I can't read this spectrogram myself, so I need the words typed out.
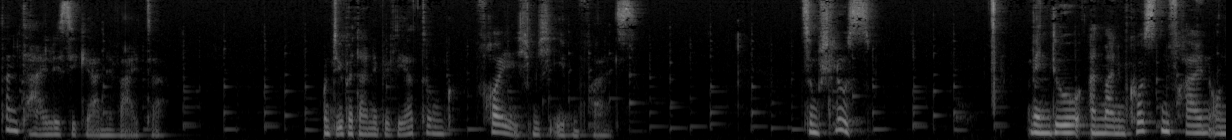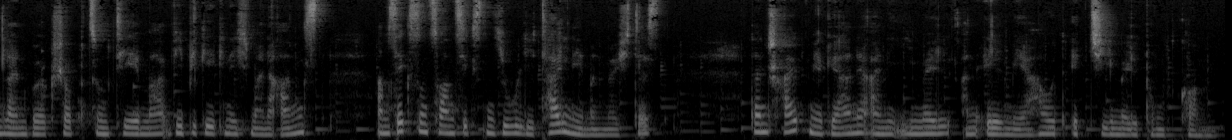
dann teile sie gerne weiter. Und über deine Bewertung freue ich mich ebenfalls. Zum Schluss, wenn du an meinem kostenfreien Online-Workshop zum Thema Wie begegne ich meiner Angst am 26. Juli teilnehmen möchtest, dann schreib mir gerne eine E-Mail an elmehrhaut.gmail.com.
